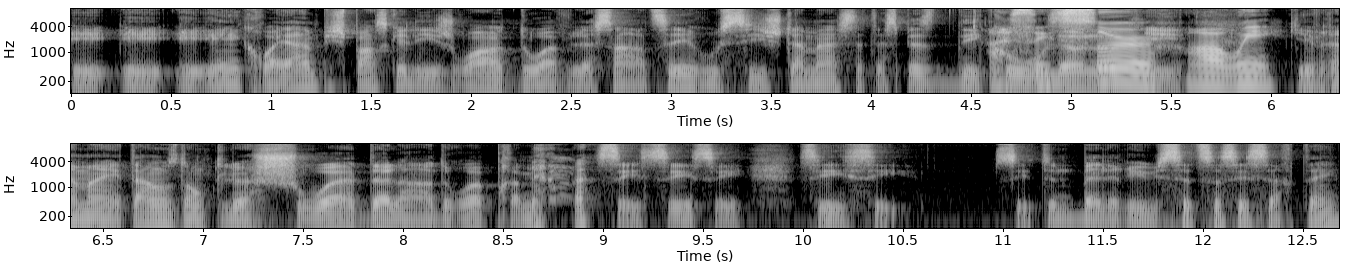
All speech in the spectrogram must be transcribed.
est, incroyable. Puis je pense que les joueurs doivent le sentir aussi, justement, cette espèce d'écho-là qui, ah, oui. qui, est vraiment intense. Donc, le choix de l'endroit, premièrement, c'est c'est une belle réussite, ça c'est certain.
